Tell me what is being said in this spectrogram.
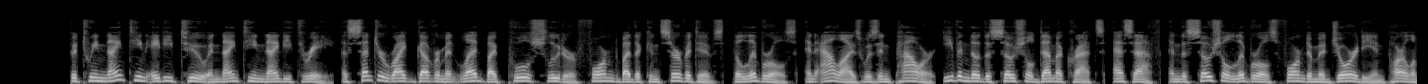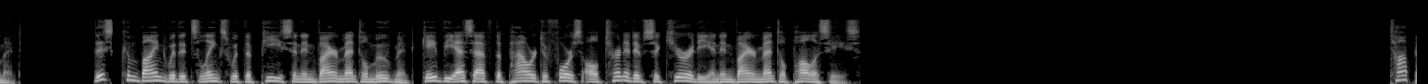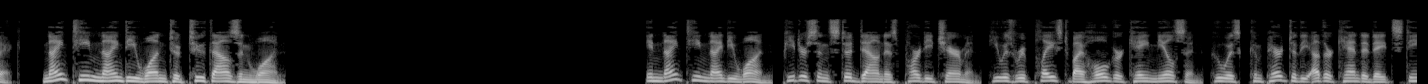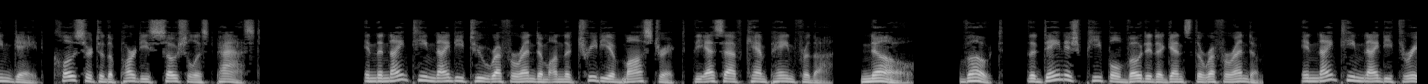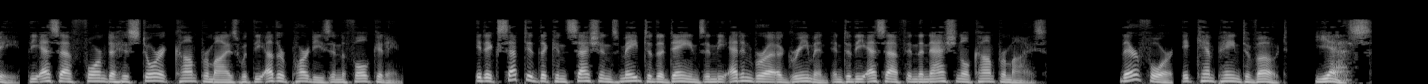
Between 1982 and 1993, a center-right government led by Poul Schlüter formed by the Conservatives, the Liberals, and Allies was in power, even though the Social Democrats, SF, and the Social Liberals formed a majority in parliament. This, combined with its links with the peace and environmental movement, gave the SF the power to force alternative security and environmental policies. 1991 to 2001 In 1991, Petersen stood down as party chairman, he was replaced by Holger K. Nielsen, who was, compared to the other candidate Steen Gade, closer to the party's socialist past. In the 1992 referendum on the Treaty of Maastricht, the SF campaigned for the «no» vote. The Danish people voted against the referendum. In 1993, the SF formed a historic compromise with the other parties in the Folketing. It accepted the concessions made to the Danes in the Edinburgh Agreement and to the SF in the National Compromise. Therefore, it campaigned to vote yes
